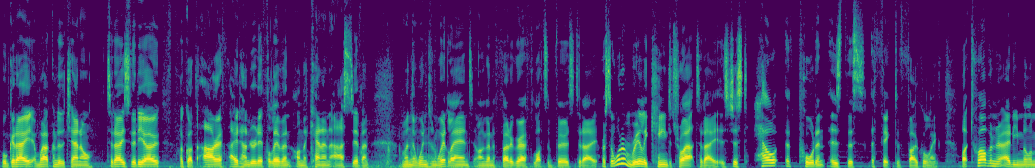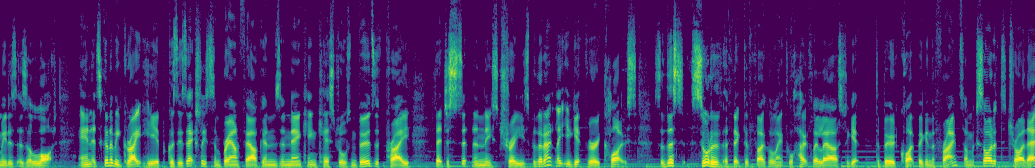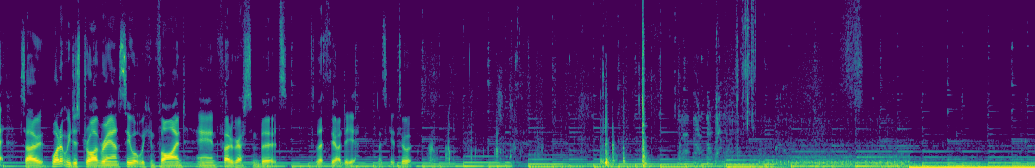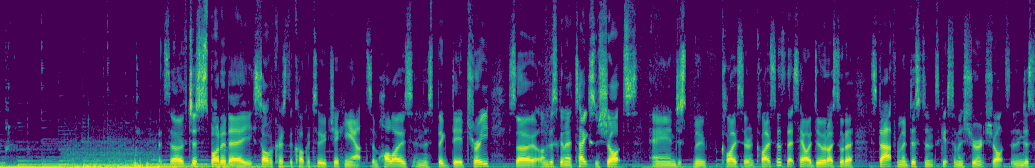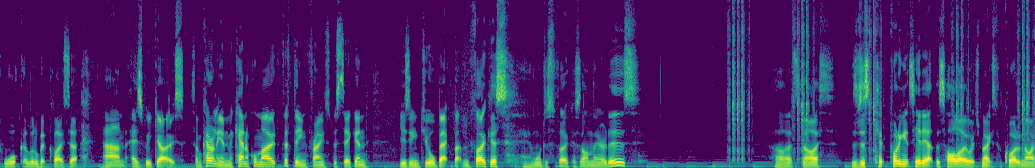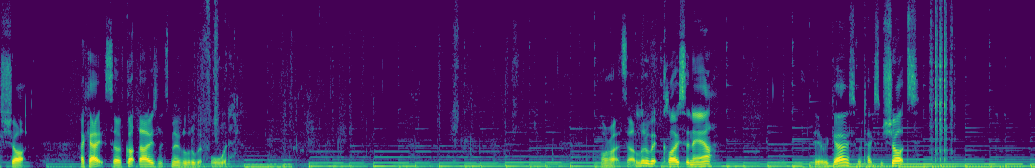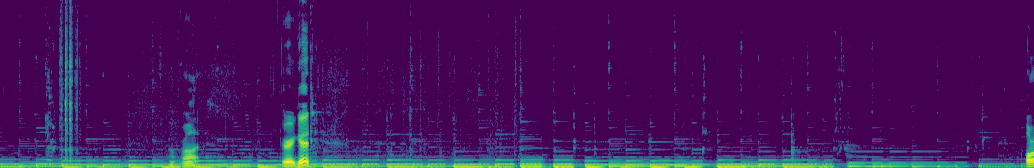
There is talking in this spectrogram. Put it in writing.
Well, g'day and welcome to the channel. Today's video, I've got the RF800 F11 on the Canon R7. I'm in the Winton wetlands and I'm going to photograph lots of birds today. So what I'm really keen to try out today is just how important is this effective focal length. Like 1280 millimeters is a lot and it's going to be great here because there's actually some brown falcons and Nankeen kestrels and birds of prey that just sit in these trees, but they don't let you get very close. So this sort of effective focal length will hopefully allow us to get the bird quite big in the frame. So I'm excited to try that. So why don't we just drive around, see what we can find and photograph some birds. So that's the idea. Let's get to it. So I've just spotted a sulfur-crested cockatoo checking out some hollows in this big dead tree. So I'm just going to take some shots and just move closer and closer. That's how I do it. I sort of start from a distance, get some insurance shots, and then just walk a little bit closer um, as we go. So I'm currently in mechanical mode, 15 frames per second, using dual back button focus, and we'll just focus on there it is. Oh, that's nice. It's just putting its head out this hollow, which makes for quite a nice shot. Okay, so I've got those, let's move a little bit forward. All right, so a little bit closer now. There we go, so we'll take some shots. All right, very good.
